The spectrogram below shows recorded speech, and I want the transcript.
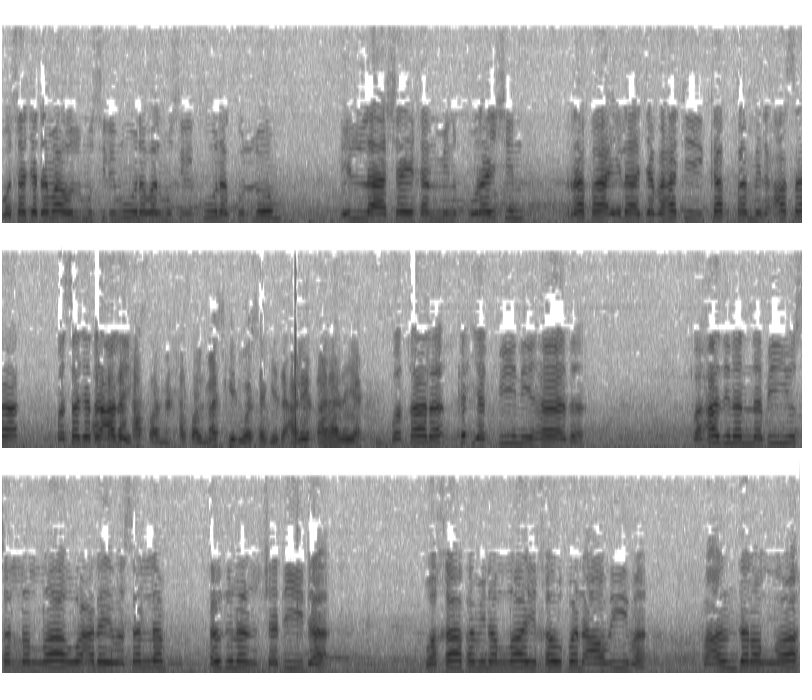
وسجد معه المسلمون والمشركون كلهم إلا شيخا من قريش رفع إلى جبهته كفا من حصى فسجد عليه. حصى من حصى المسجد وسجد عليه قال هذا يكفي. وقال يكفيني هذا. فحزن النبي صلى الله عليه وسلم حزنا شديدا وخاف من الله خوفا عظيما فأنزل الله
